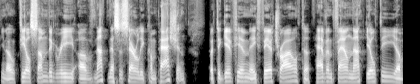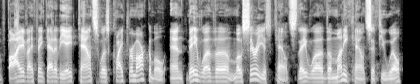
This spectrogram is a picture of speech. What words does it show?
you know, feel some degree of not necessarily compassion, but to give him a fair trial, to have him found not guilty of five, I think, out of the eight counts was quite remarkable. And they were the most serious counts. They were the money counts, if you will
